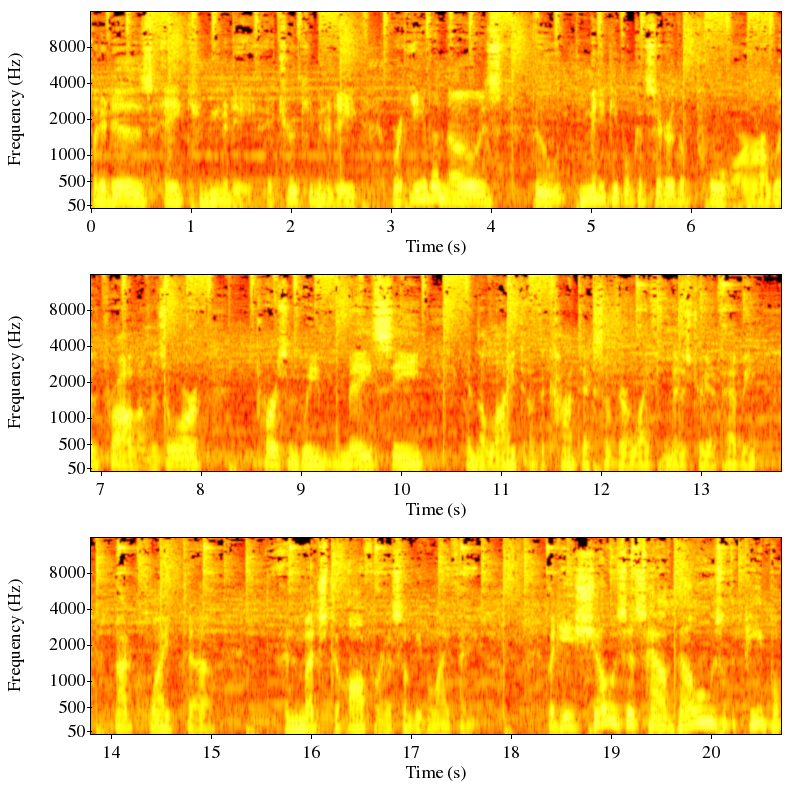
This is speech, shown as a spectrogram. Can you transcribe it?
but it is a community, a true community where even those who many people consider the poor or with problems or persons we may see in the light of the context of their life and ministry of having not quite uh, much to offer as some people might think. But he shows us how those are the people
